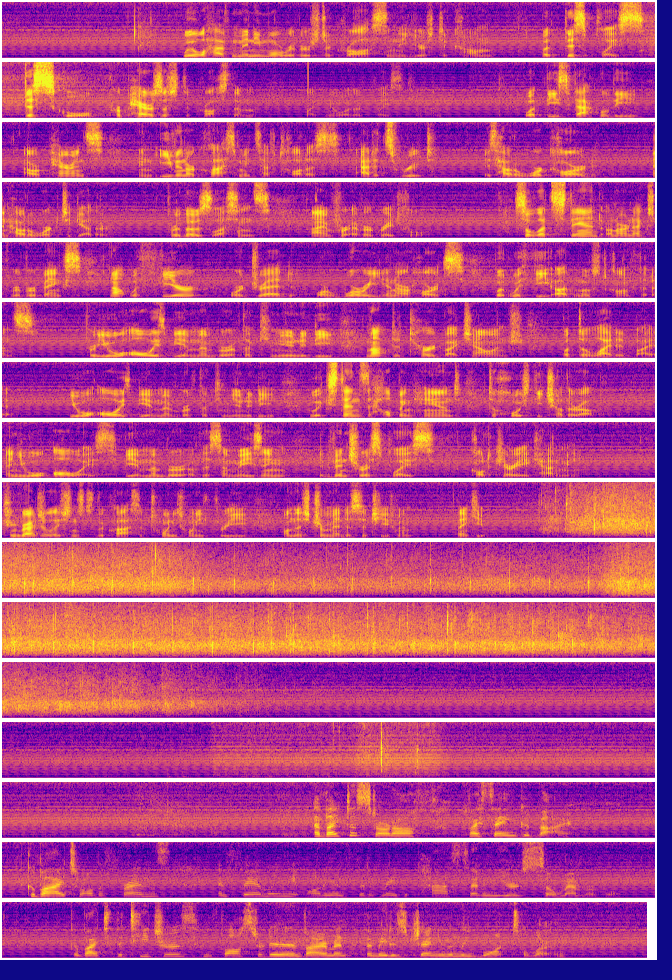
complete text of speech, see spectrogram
We will have many more rivers to cross in the years to come, but this place, this school, prepares us to cross them like no other place can. What these faculty, our parents, and even our classmates have taught us, at its root, is how to work hard and how to work together. For those lessons, I am forever grateful. So let's stand on our next riverbanks, not with fear or dread or worry in our hearts, but with the utmost confidence. For you will always be a member of the community, not deterred by challenge, but delighted by it. You will always be a member of the community who extends a helping hand to hoist each other up. And you will always be a member of this amazing, adventurous place called Cary Academy. Congratulations to the class of 2023 on this tremendous achievement. Thank you. I'd like to start off by saying goodbye. Goodbye to all the friends and family in the audience that have made the past seven years so memorable. Goodbye to the teachers who fostered an environment that made us genuinely want to learn.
